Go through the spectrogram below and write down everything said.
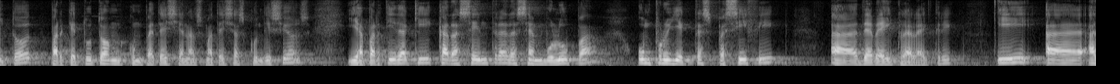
i tot, perquè tothom competeixi en les mateixes condicions i a partir d'aquí cada centre desenvolupa un projecte específic eh, de vehicle elèctric. I, eh, a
